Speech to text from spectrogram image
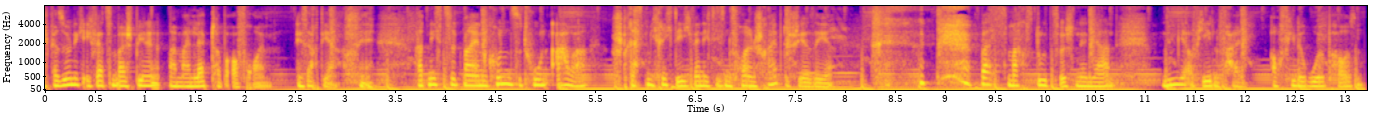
Ich persönlich, ich werde zum Beispiel mal meinen Laptop aufräumen. Ich sag dir, hat nichts mit meinen Kunden zu tun, aber stresst mich richtig, wenn ich diesen vollen Schreibtisch hier sehe. Was machst du zwischen den Jahren? Nimm dir auf jeden Fall auch viele Ruhepausen.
